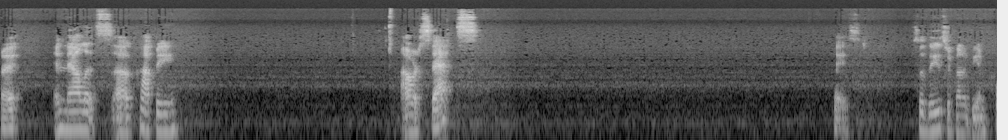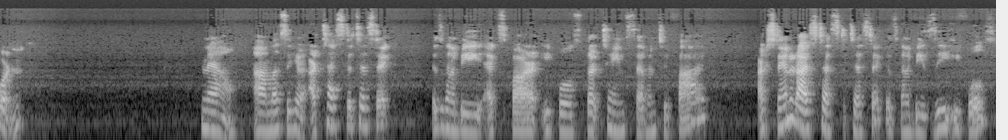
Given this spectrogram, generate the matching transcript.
Right, and now let's uh, copy our stats. Paste. So these are going to be important. Now, um, let's see here. Our test statistic is going to be x bar equals 13725. Our standardized test statistic is going to be z equals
